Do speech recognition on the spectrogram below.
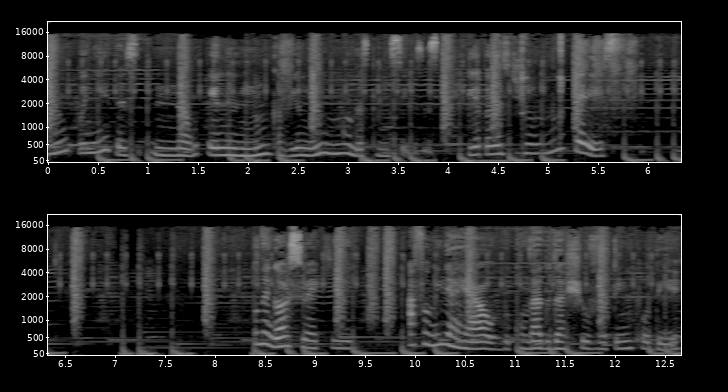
muito bonitas. Não, ele nunca viu nenhuma das princesas. Ele apenas tinha um interesse. O negócio é que a família real do Condado da Chuva tem um poder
